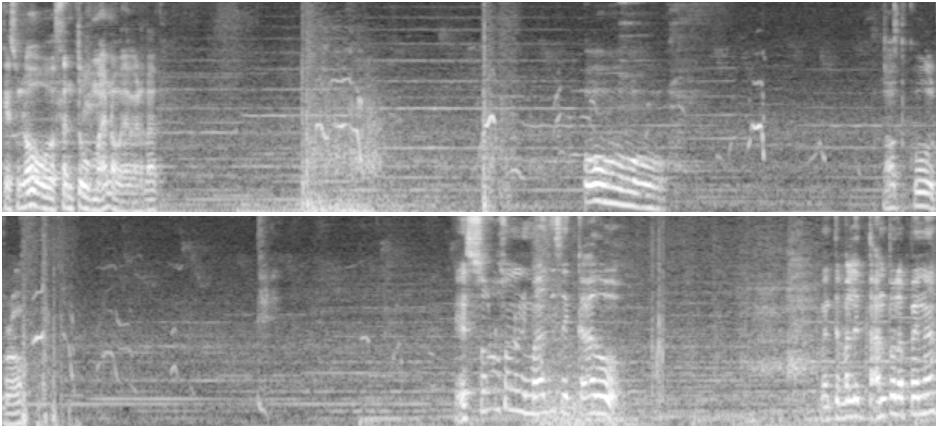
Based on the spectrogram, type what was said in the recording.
Que es un lobo bastante humano, de verdad. Uh. Not cool, bro. Es solo un animal disecado. ¿Realmente vale tanto la pena?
